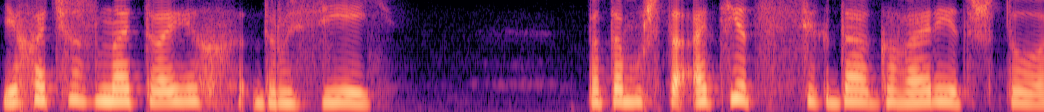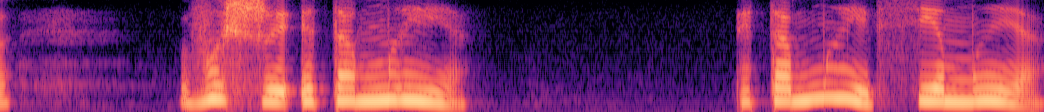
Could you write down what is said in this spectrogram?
Я хочу знать твоих друзей. Потому что отец всегда говорит, что высшее – это мы. Это мы, все мы.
